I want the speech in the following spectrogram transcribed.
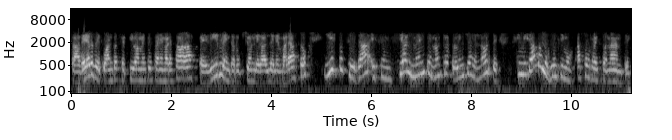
saber de cuánto efectivamente están embarazadas, pedir la interrupción legal del embarazo, y esto se da esencialmente en nuestras provincias del norte. Si miramos los últimos casos resonantes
